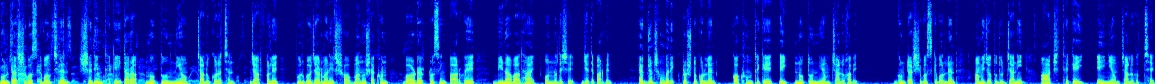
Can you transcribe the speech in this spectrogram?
গুন্টার শিবসকে বলছিলেন সেদিন থেকেই তারা নতুন নিয়ম চালু করেছেন যার ফলে পূর্ব জার্মানির সব মানুষ এখন বর্ডার ক্রসিং পার হয়ে বিনা বাধায় অন্য দেশে যেতে পারবেন। একজন সাংবাদিক প্রশ্ন করলেন কখন থেকে এই নতুন নিয়ম চালু হবে? গুন্টার শিবস্কি বললেন, আমি যতদূর জানি, আজ থেকেই এই নিয়ম চালু হচ্ছে,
